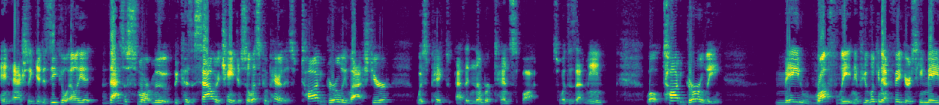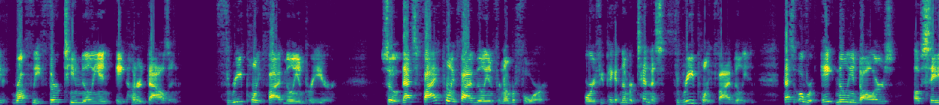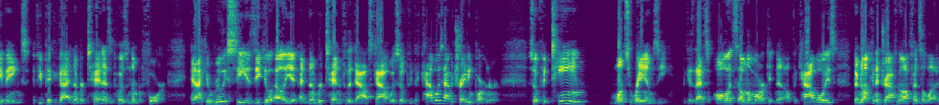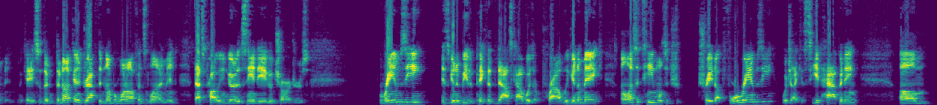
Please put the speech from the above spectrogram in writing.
and actually get Ezekiel Elliott, that's a smart move because the salary changes. So let's compare this. Todd Gurley last year was picked at the number 10 spot. So what does that mean? Well, Todd Gurley made roughly, and if you're looking at figures, he made roughly 13,800,000. 3.5 million per year. So that's 5.5 million for number 4, or if you pick at number 10, that's 3.5 million. That's over 8 million dollars of savings if you pick a guy at number 10 as opposed to number 4. And I can really see Ezekiel Elliott at number 10 for the Dallas Cowboys. So if the Cowboys have a trading partner, so if a team wants Ramsey, because that's all that's on the market now. The Cowboys, they're not going to draft an offensive lineman. Okay, so they're, they're not going to draft the number one offensive lineman. That's probably going to go to the San Diego Chargers. Ramsey is going to be the pick that the Dallas Cowboys are probably going to make, unless a team wants to tr- trade up for Ramsey, which I can see it happening. Um,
